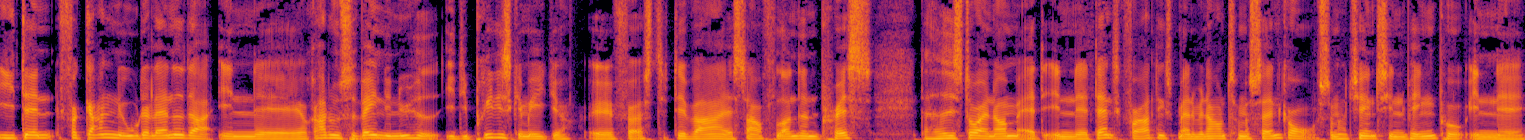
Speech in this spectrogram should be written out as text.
i den forgangne uge, der landede der en øh, ret usædvanlig nyhed i de britiske medier øh, først. Det var øh, South London Press, der havde historien om, at en øh, dansk forretningsmand ved navn Thomas Sandgaard, som har tjent sine penge på en øh,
